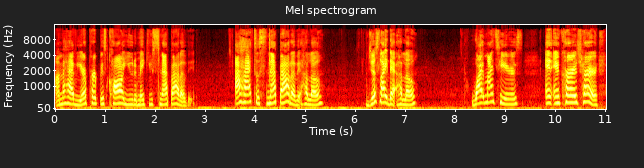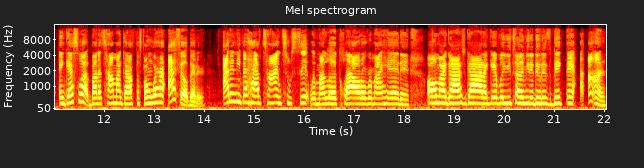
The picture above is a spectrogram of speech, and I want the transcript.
I'm going to have your purpose call you to make you snap out of it. I had to snap out of it. Hello. Just like that. Hello. Wipe my tears and encourage her. And guess what? By the time I got off the phone with her, I felt better. I didn't even have time to sit with my little cloud over my head and, oh my gosh, God, I can't believe you telling me to do this big thing. Uh-uh.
